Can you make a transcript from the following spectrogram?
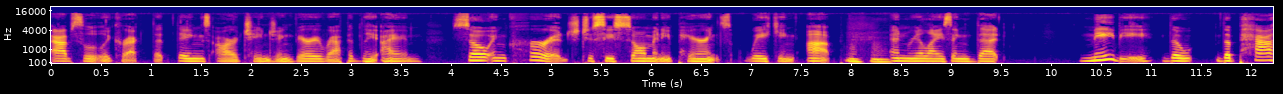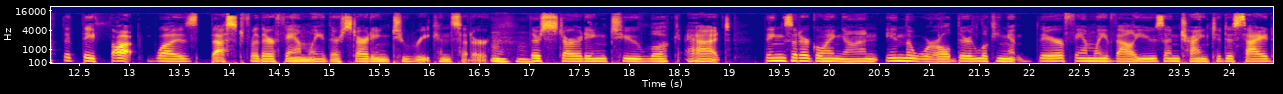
absolutely correct that things are changing very rapidly. I am so encouraged to see so many parents waking up mm-hmm. and realizing that maybe the the path that they thought was best for their family, they're starting to reconsider. Mm-hmm. They're starting to look at things that are going on in the world. They're looking at their family values and trying to decide,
